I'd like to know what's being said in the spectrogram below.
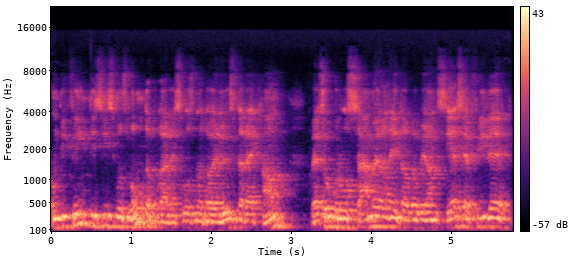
und ich finde, das ist was Wunderbares, was man da in Österreich haben, weil so groß sind wir ja nicht, aber wir haben sehr, sehr viele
